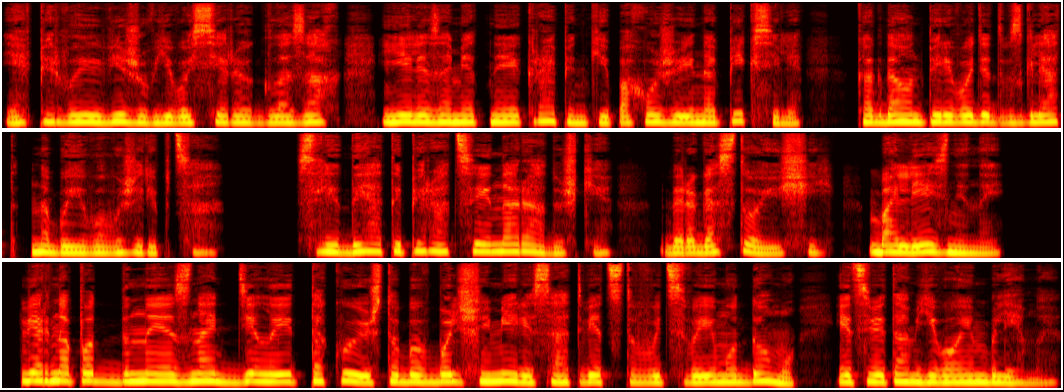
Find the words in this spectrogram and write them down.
я впервые вижу в его серых глазах еле заметные крапинки, похожие на пиксели, когда он переводит взгляд на боевого жеребца. Следы от операции на радужке, дорогостоящий болезненной. Верно подданная знать делает такую, чтобы в большей мере соответствовать своему дому и цветам его эмблемы.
